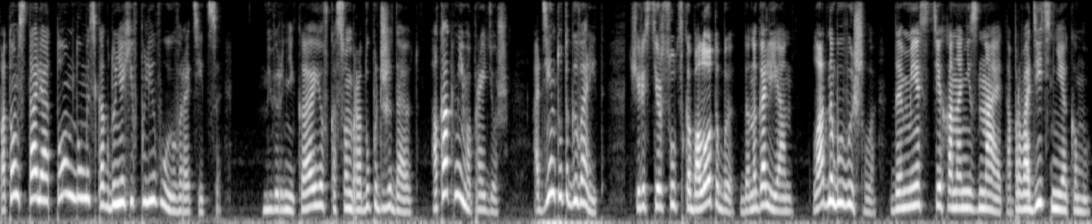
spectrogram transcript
потом стали о том думать, как Дуняхе в полевую воротиться. Наверняка ее в косом броду поджидают. А как мимо пройдешь? Один тут и говорит. Через Терсудское болото бы, да на гальян. Ладно бы вышло, да мест тех она не знает, а проводить некому.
